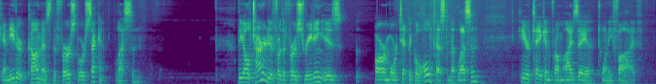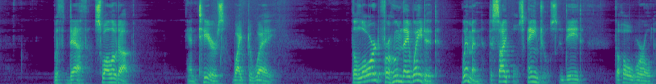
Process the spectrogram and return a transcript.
can either come as the first or second lesson. The alternative for the first reading is our more typical Old Testament lesson, here taken from Isaiah 25. With death swallowed up and tears wiped away. The Lord for whom they waited, women, disciples, angels, indeed, the whole world,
